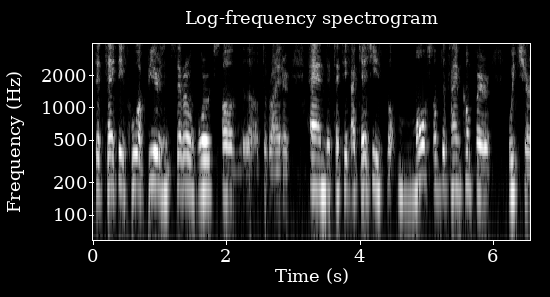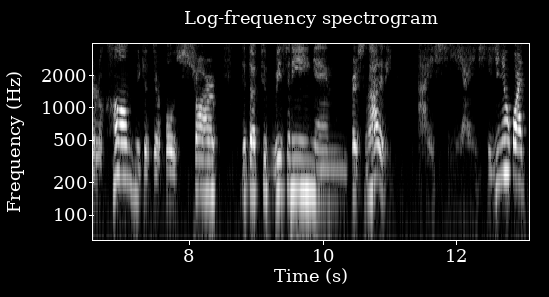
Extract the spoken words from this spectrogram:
detective who appears in several works of, of the writer. And Detective Akechi is most of the time compared with Sherlock Holmes because they're both sharp, deductive reasoning, and personality. I see, I see. You know what?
